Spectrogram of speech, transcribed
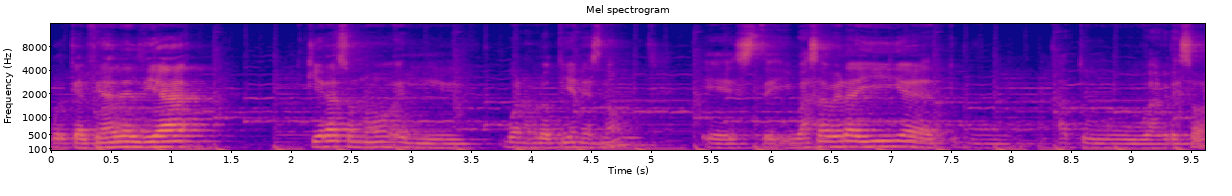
porque al final del día, quieras o no, el, bueno, lo tienes, ¿no? Este, y vas a ver ahí a tu, a tu agresor.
